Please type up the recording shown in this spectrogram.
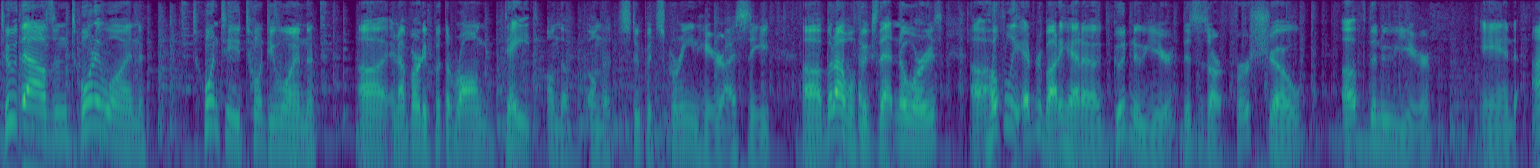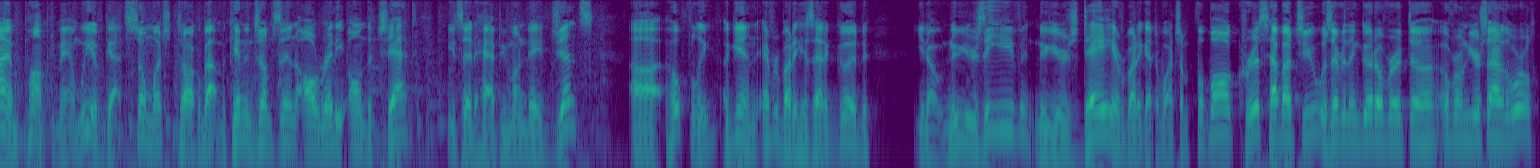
2021, 2021. Uh, and I've already put the wrong date on the on the stupid screen here. I see, uh, but I will fix that. No worries. Uh, hopefully, everybody had a good New Year. This is our first show of the new year, and I am pumped, man. We have got so much to talk about. McKinnon jumps in already on the chat. He said, "Happy Monday, gents." Uh, hopefully, again, everybody has had a good, you know, New Year's Eve, New Year's Day. Everybody got to watch some football. Chris, how about you? Was everything good over at uh, over on your side of the world?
